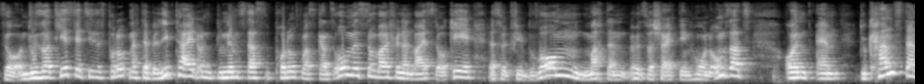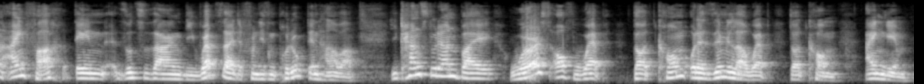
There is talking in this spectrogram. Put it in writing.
So, und du sortierst jetzt dieses Produkt nach der Beliebtheit und du nimmst das Produkt, was ganz oben ist zum Beispiel, dann weißt du, okay, das wird viel beworben, macht dann höchstwahrscheinlich den hohen Umsatz und ähm, du kannst dann einfach den sozusagen die Webseite von diesem Produktinhaber, die kannst du dann bei worthofweb.com oder similarweb.com eingeben.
